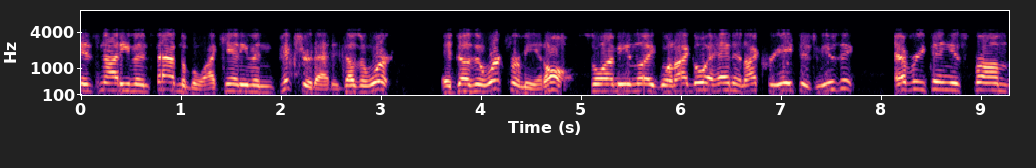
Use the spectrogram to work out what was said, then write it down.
is not even fathomable. I can't even picture that. It doesn't work. It doesn't work for me at all. So I mean, like when I go ahead and I create this music, everything is from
